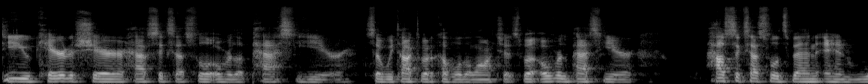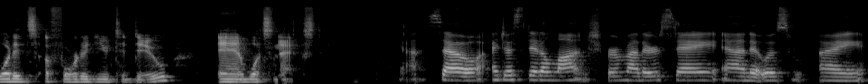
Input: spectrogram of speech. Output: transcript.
Do you care to share how successful over the past year? So we talked about a couple of the launches, but over the past year, how successful it's been and what it's afforded you to do and what's next? Yeah. So I just did a launch for Mother's Day and it was I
